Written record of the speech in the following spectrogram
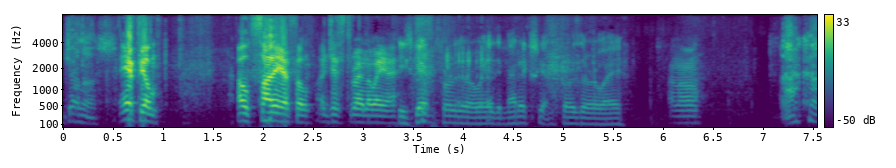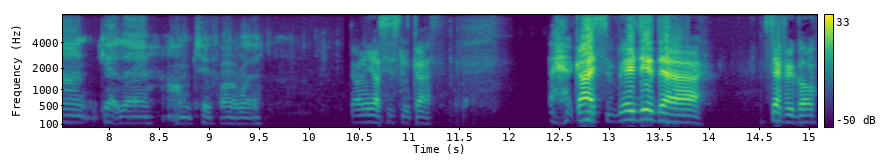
Jonas? Airfield. Outside airfield. I just ran away. He's getting further away. The medic's getting further away. I know. I can't get there. I'm too far away. Don't need assistance, guys. guys, where did uh, Zephyr go?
